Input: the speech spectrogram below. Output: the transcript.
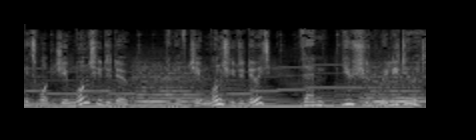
it's what Jim wants you to do. And if Jim wants you to do it, then you should really do it.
